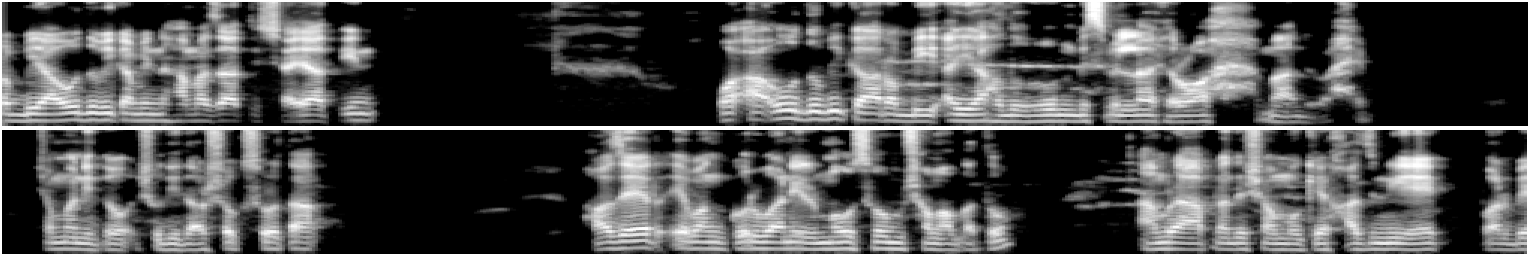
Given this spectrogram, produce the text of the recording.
রব্বি আউদুবিকা মিন হামাজাত শায়াতিন। ওয়া আউদুবিকা রব্বি আইয়াহদুরুন বিসমিল্লাহ রহমান রাহিম। সম্মানিত সুদী দর্শক, শ্রোতা হজের এবং কোরবানির মৌসুম সমাগত। আমরা আপনাদের সম্মুখে হজ নিয়ে পর্বে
